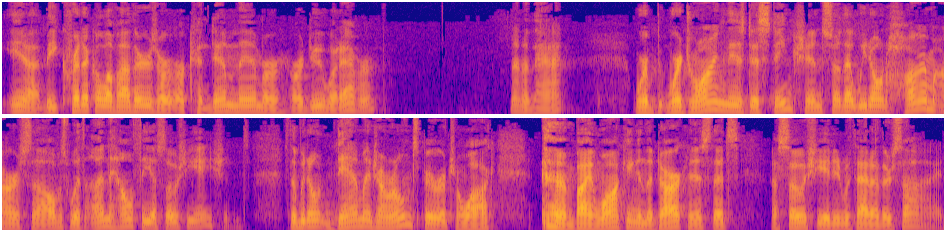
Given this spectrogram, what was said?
you know, be critical of others or, or condemn them or, or do whatever. None of that. We're, we're drawing these distinctions so that we don't harm ourselves with unhealthy associations, so that we don't damage our own spiritual walk by walking in the darkness that's associated with that other side.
